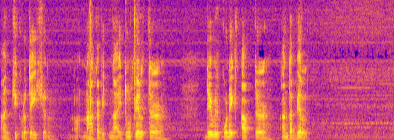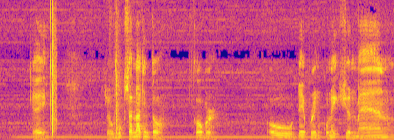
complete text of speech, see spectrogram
and check rotation. Uh, nakakabit na. Itong filter, they will connect after on the belt. Okay. So, buksan natin to. Cover. Oh, different connection, man.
